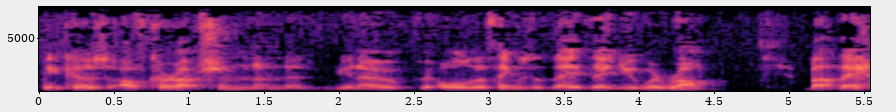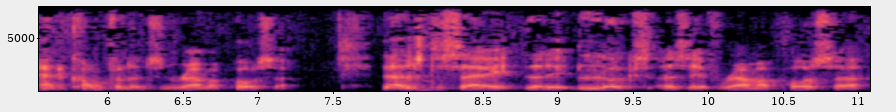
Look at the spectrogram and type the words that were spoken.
because of corruption and, uh, you know, all the things that they, they knew were wrong, but they had confidence in Ramaphosa. That is to say that it looks as if Ramaphosa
